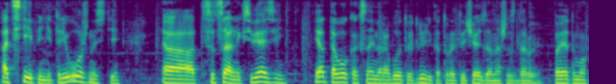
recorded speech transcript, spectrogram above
от степени тревожности, от социальных связей и от того, как с нами работают люди, которые отвечают за наше здоровье. Поэтому,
